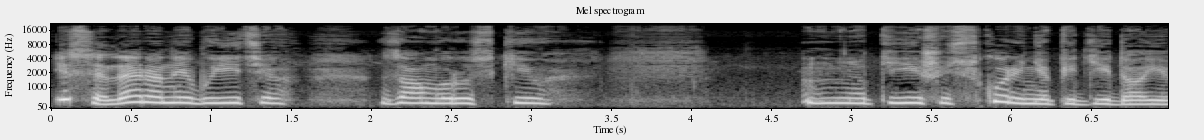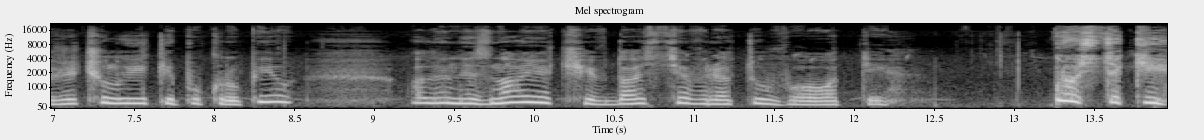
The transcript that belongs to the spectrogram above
І селера не боїться заморозків. От її щось з коріння під'їдає, вже чоловіки покропив, але не знаю, чи вдасться врятувати. Ось такі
